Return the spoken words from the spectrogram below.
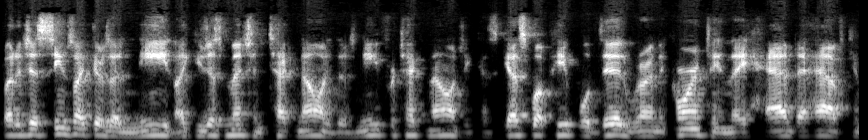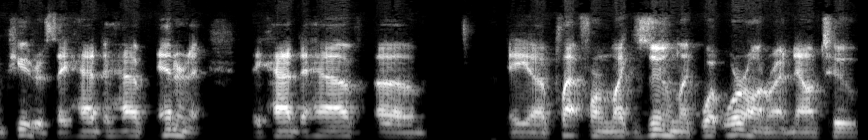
but it just seems like there's a need. Like you just mentioned, technology. There's need for technology because guess what people did during the quarantine? They had to have computers. They had to have internet. They had to have um, a, a platform like Zoom, like what we're on right now, to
